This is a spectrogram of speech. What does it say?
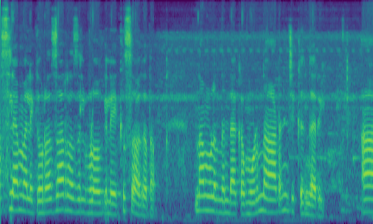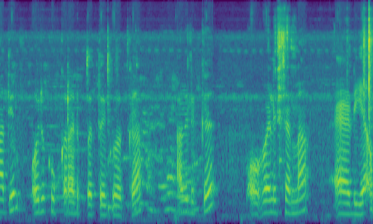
അസ്സാം വലൈക്കും റസാർ റസൽ വ്ളോഗിലേക്ക് സ്വാഗതം. നമ്മൾ ഇന്ന് ഉണ്ടാക്കാൻ പോകുന്നത് നാടൻ ചിക്കൻ കറി. ആദ്യം ഒരു കുക്കർ അടുപ്പത്തേക്ക് വെക്കുക. അതിലേക്ക് വെളിച്ചെണ്ണ ആഡ് ചെയ്യാം.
